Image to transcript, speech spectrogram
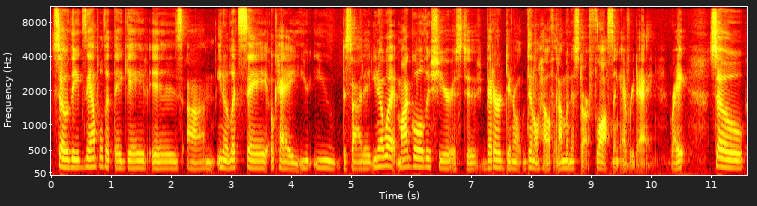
So the example that they gave is, um, you know, let's say, okay, you, you decided, you know what, my goal this year is to better dental, dental health and I'm going to start flossing every day, right? So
